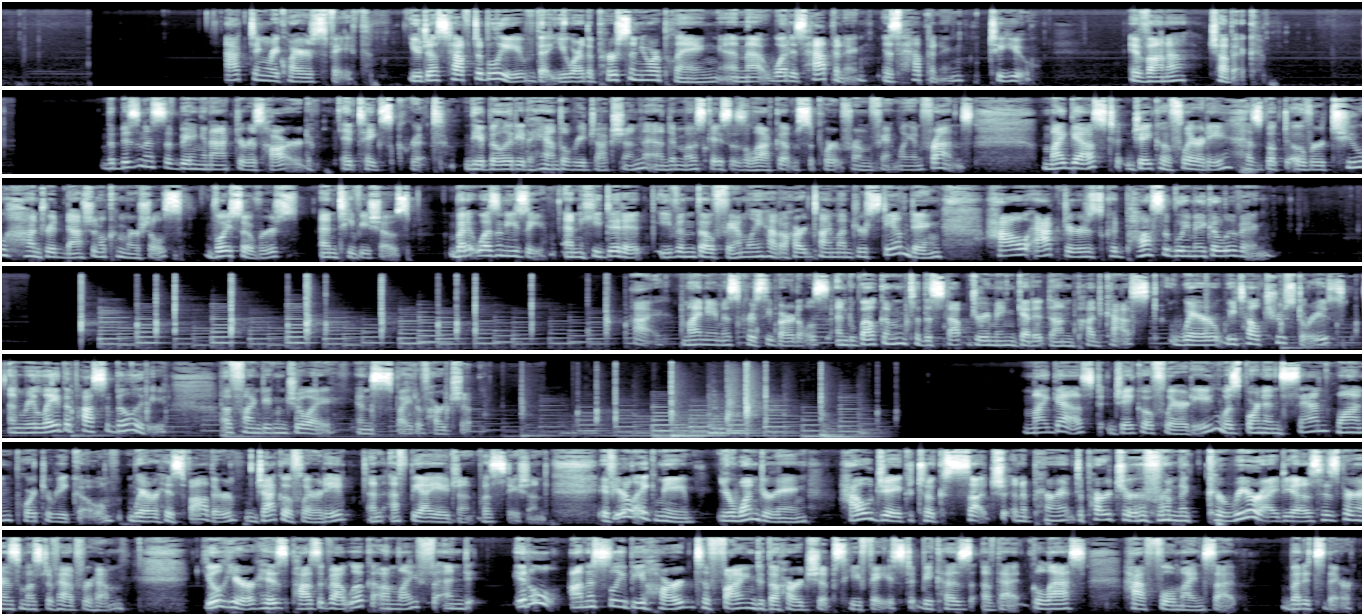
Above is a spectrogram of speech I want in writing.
Acting requires faith. You just have to believe that you are the person you are playing and that what is happening is happening to you. Ivana Chubbuck. The business of being an actor is hard. It takes grit, the ability to handle rejection, and in most cases, a lack of support from family and friends. My guest, Jake O'Flaherty, has booked over 200 national commercials, voiceovers, and TV shows. But it wasn't easy, and he did it even though family had a hard time understanding how actors could possibly make a living. My name is Chrissy Bartels, and welcome to the Stop Dreaming, Get It Done podcast, where we tell true stories and relay the possibility of finding joy in spite of hardship. My guest, Jake O'Flaherty, was born in San Juan, Puerto Rico, where his father, Jack O'Flaherty, an FBI agent, was stationed. If you're like me, you're wondering how Jake took such an apparent departure from the career ideas his parents must have had for him. You'll hear his positive outlook on life, and it'll honestly be hard to find the hardships he faced because of that glass half full mindset, but it's there.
